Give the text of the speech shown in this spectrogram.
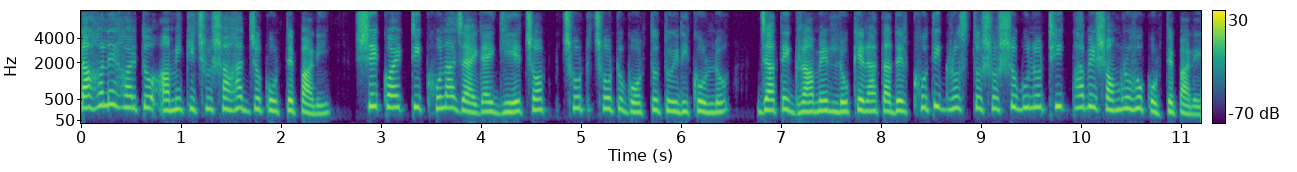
তাহলে হয়তো আমি কিছু সাহায্য করতে পারি। সে কয়েকটি খোলা জায়গায় গিয়ে চট, ছোট ছোট গর্ত তৈরি করল, যাতে গ্রামের লোকেরা তাদের ক্ষতিগ্রস্ত শস্যগুলো ঠিকভাবে সংগ্রহ করতে পারে।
